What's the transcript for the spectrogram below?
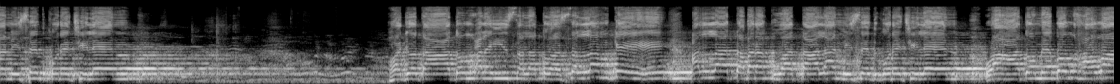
না নিষেধ করেছিলেন। হযরত আদম আলাইহিস সালাতু ওয়াস সালামকে আল্লাহ ওয়া নিষেধ করেছিলেন। ও আদম এবং হাওয়া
